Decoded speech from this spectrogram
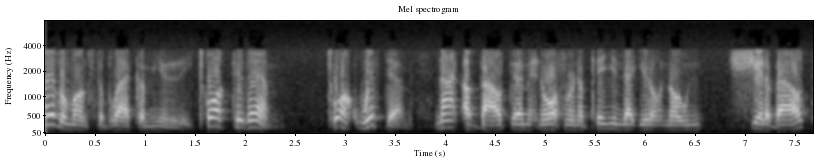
live amongst the black community. Talk to them. Talk with them, not about them and offer an opinion that you don't know shit about.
